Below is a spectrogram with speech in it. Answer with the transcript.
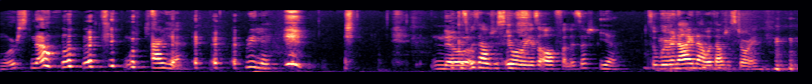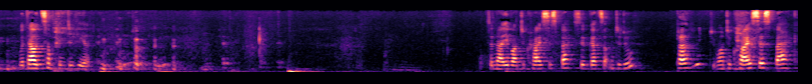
I'm worse now. I feel worse. Are you? really? No. Because without a story is awful, is it? Yeah. So we're an eye now without a story, without something to heal. So now you want a crisis back, so you've got something to do? Pardon? Do you want a crisis back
